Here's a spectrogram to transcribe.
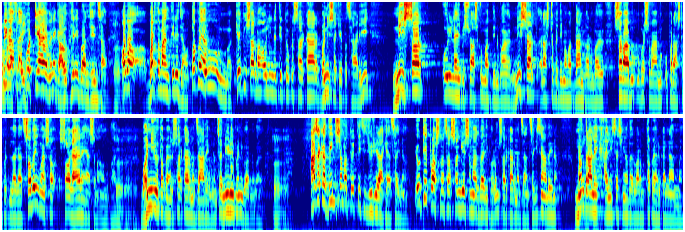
विगतलाई। कोट्यायो भने घाउ फेरि बल्झिन्छ। अब वर्तमानतिरै जाउँ। तपाईँहरू केपी शर्मा ओली नेतृत्वको सरकार बनिसके पछाडि निशर्त ओलीलाई विश्वासको मत दिनुभयो। निशर्त राष्ट्रपतिमा मतदान गर्नुभयो। सभामुख उपसभामुख उपराष्ट्रपति लगायत सबै उहाँ सघाएर यहाँसम्म आउनुभयो। भनियो तपाईँहरू सरकारमा जाँदै हुनुहुन्छ निर्णय पनि गर्नुभयो। आजका दिनसम्म त्यो तिथि जुरिराखेका छैन। एउटै प्रश्न छ सङ्घीय समाजवादी फोरम सरकारमा जान्छ कि जाँदैन? मन्त्रालय खाली छ सिंहदरबारमा तपाईँहरूका नाममा।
